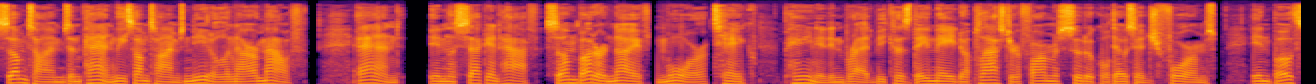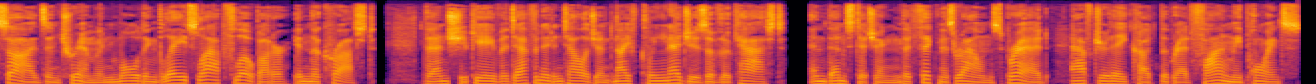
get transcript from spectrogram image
sometimes in pen we sometimes needle in our mouth. And, in the second half some butter knife more take painted in bread because they made a plaster pharmaceutical dosage forms, in both sides and trim and molding blade slap flow butter in the crust. Then she gave a definite intelligent knife clean edges of the cast, and then stitching the thickness round spread, after they cut the bread finely points.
